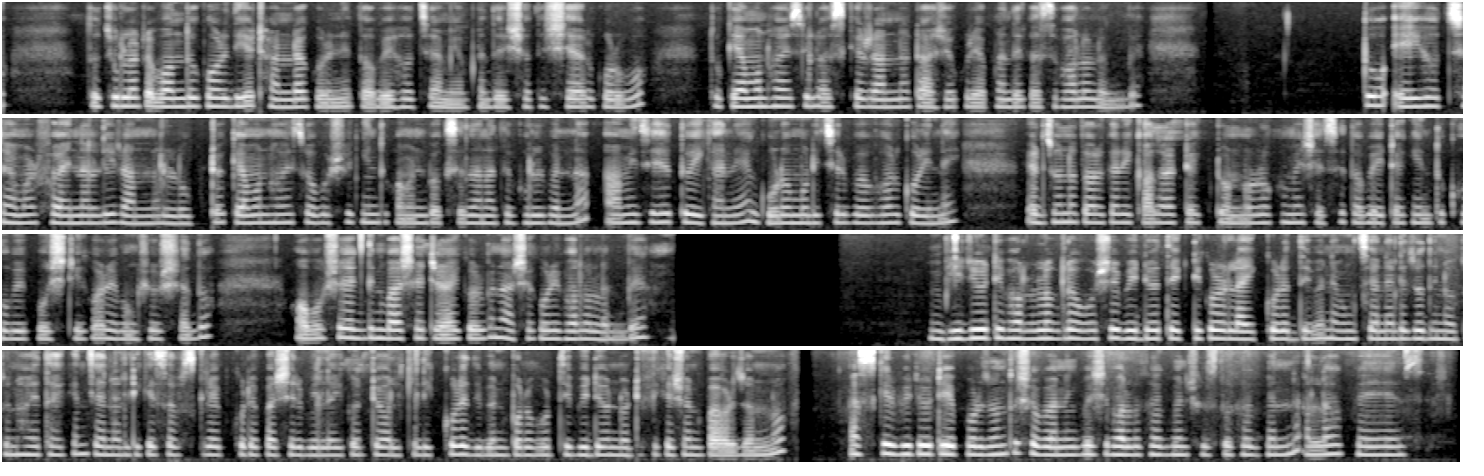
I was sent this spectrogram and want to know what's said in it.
তো চুলাটা বন্ধ করে দিয়ে ঠান্ডা করে নিয়ে তবে হচ্ছে আমি আপনাদের সাথে শেয়ার করব। তো কেমন হয়েছিল আজকের রান্নাটা? আশা করি আপনাদের কাছে ভালো লাগবে। তো এই হচ্ছে আমার ফাইনালি রান্নার লুকটা। কেমন হয়েছে অবশ্যই কিন্তু কমেন্ট বক্সে জানাতে ভুলবেন না। আমি যেহেতু এখানে গুঁড়ো মরিচের ব্যবহার করি নাই, এর জন্য তরকারি কালারটা একটু অন্যরকম এসেছে, তবে এটা কিন্তু খুবই পুষ্টিকর এবং সুস্বাদু। অবশ্যই একদিন বাসায় ট্রাই করবেন, আশা করি ভালো লাগবে। ভিডিওটি ভালো লাগলে অবশ্যই ভিডিওতে একটি করে লাইক করে দিবেন এবং চ্যানেলে যদি নতুন হয়ে থাকেন, চ্যানেলটিকে সাবস্ক্রাইব করে পাশের বেলাইকনটি অল ক্লিক করে দিবেন পরবর্তী ভিডিওর নোটিফিকেশন পাওয়ার জন্য। আজকের ভিডিওটি এ পর্যন্ত। সবাই অনেক বেশি ভালো থাকবেন, সুস্থ থাকবেন। আল্লাহ হাফেজ।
